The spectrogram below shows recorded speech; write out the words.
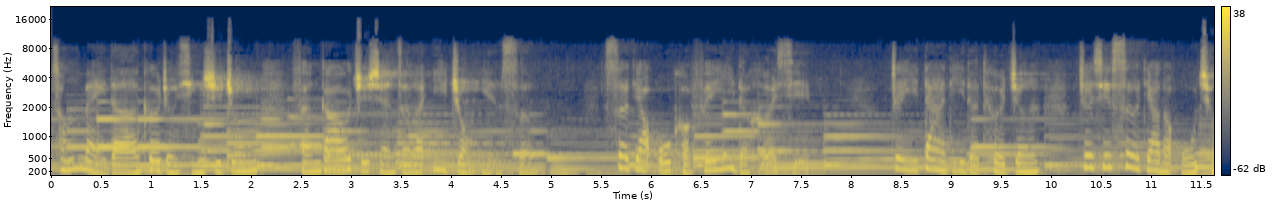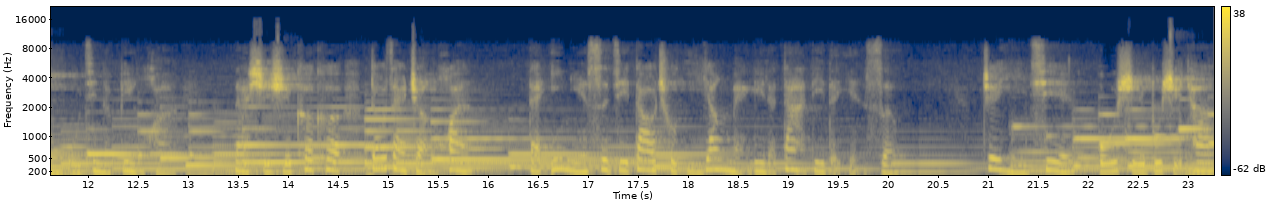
从美的各种形式中，梵高只选择了一种颜色，色调无可非议的和谐。这一大地的特征，这些色调的无穷无尽的变化，那时时刻刻都在转换，但一年四季到处一样美丽的大地的颜色，这一切无时不使他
